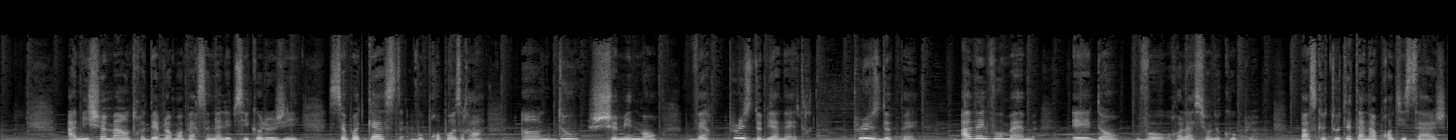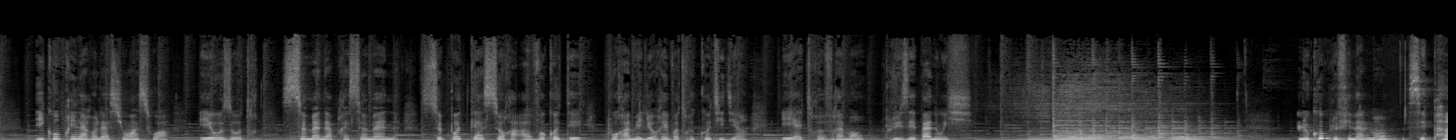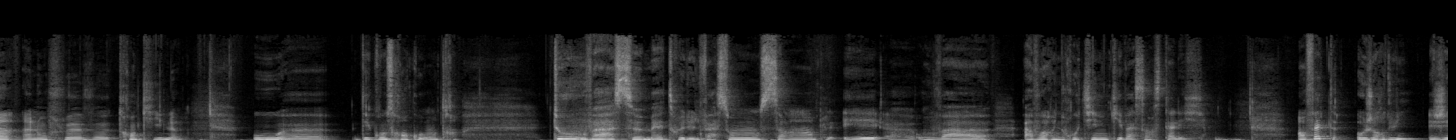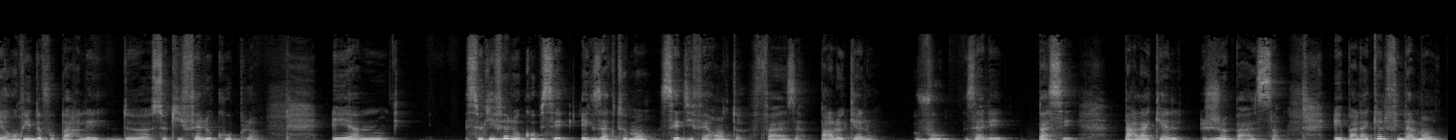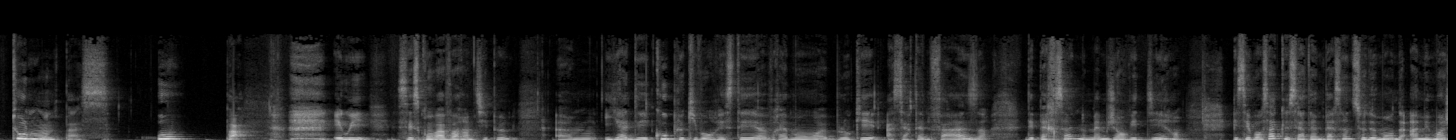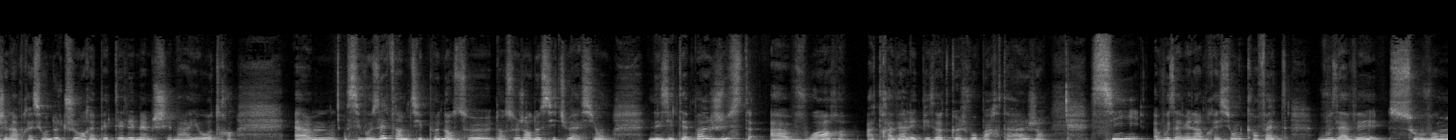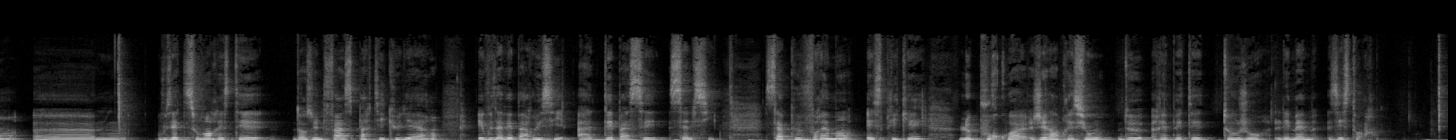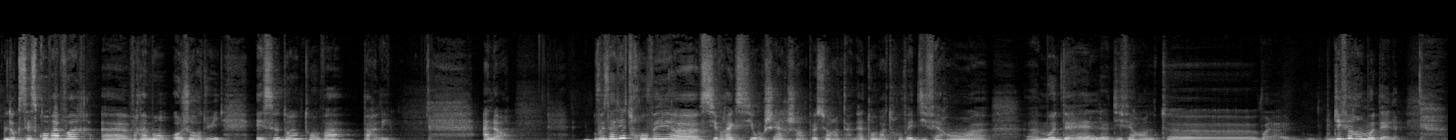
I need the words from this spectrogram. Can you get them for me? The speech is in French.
À mi-chemin entre développement personnel et psychologie, ce podcast vous proposera un doux cheminement vers plus de bien-être, plus de paix, avec vous-même et dans vos relations de couple. Parce que tout est un apprentissage, y compris la relation à soi et aux autres, semaine après semaine, ce podcast sera à vos côtés pour améliorer votre quotidien et être vraiment plus épanoui. Le couple finalement, c'est pas un long fleuve euh, tranquille où euh, dès qu'on se rencontre, tout va se mettre d'une façon simple et euh, on va avoir une routine qui va s'installer. En fait, aujourd'hui, j'ai envie de vous parler de ce qui fait le couple. Et ce qui fait le couple, c'est exactement ces différentes phases par lesquelles vous allez passer par laquelle je passe et par laquelle finalement tout le monde passe ou pas. Et oui, c'est ce qu'on va voir un petit peu. Euh, il y a des couples qui vont rester euh, vraiment euh, bloqués à certaines phases, des personnes même j'ai envie de dire. Et c'est pour ça que certaines personnes se demandent Ah mais moi j'ai l'impression de toujours répéter les mêmes schémas et autres. si vous êtes un petit peu dans ce, dans ce genre de situation, n'hésitez pas juste à voir à travers l'épisode que je vous partage si vous avez l'impression qu'en fait vous avez souvent... vous êtes souvent resté dans une phase particulière et vous n'avez pas réussi à dépasser celle-ci. Ça peut vraiment expliquer le pourquoi j'ai l'impression de répéter toujours les mêmes histoires. Donc c'est ce qu'on va voir euh, vraiment aujourd'hui et ce dont on va parler. Alors, vous allez trouver, euh, c'est vrai que si on cherche un peu sur Internet, on va trouver différents euh, modèles, différentes, voilà, différents modèles.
